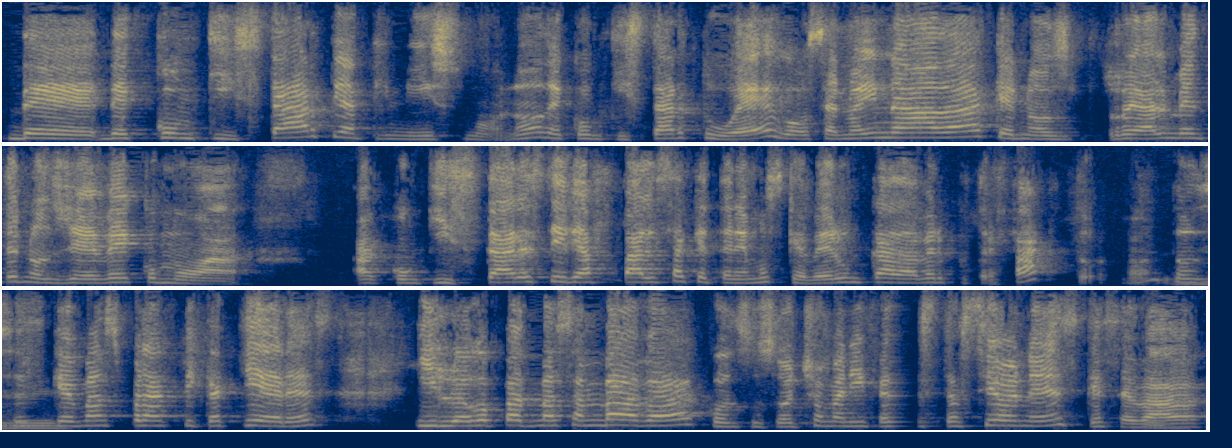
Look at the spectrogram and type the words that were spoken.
de, de, conquistarte a ti mismo, ¿no? De conquistar tu ego. O sea, no hay nada que nos realmente nos lleve como a, a conquistar esta idea falsa que tenemos que ver un cadáver putrefacto, ¿no? Entonces, ¿qué más práctica quieres? Y luego Padma Zambaba, con sus ocho manifestaciones, que se va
